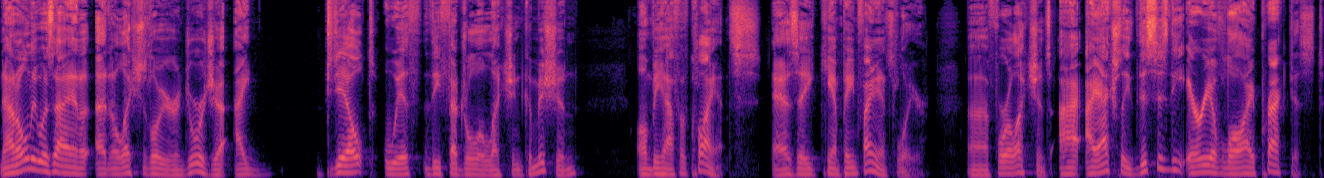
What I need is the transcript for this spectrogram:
Not only was I an, an elections lawyer in Georgia, I dealt with the Federal Election Commission on behalf of clients as a campaign finance lawyer uh, for elections. I, I actually, this is the area of law I practiced.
